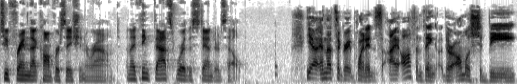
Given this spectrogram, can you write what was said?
to frame that conversation around, and I think that's where the standards help. Yeah, and that's a great point. It's, I often think there almost should be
